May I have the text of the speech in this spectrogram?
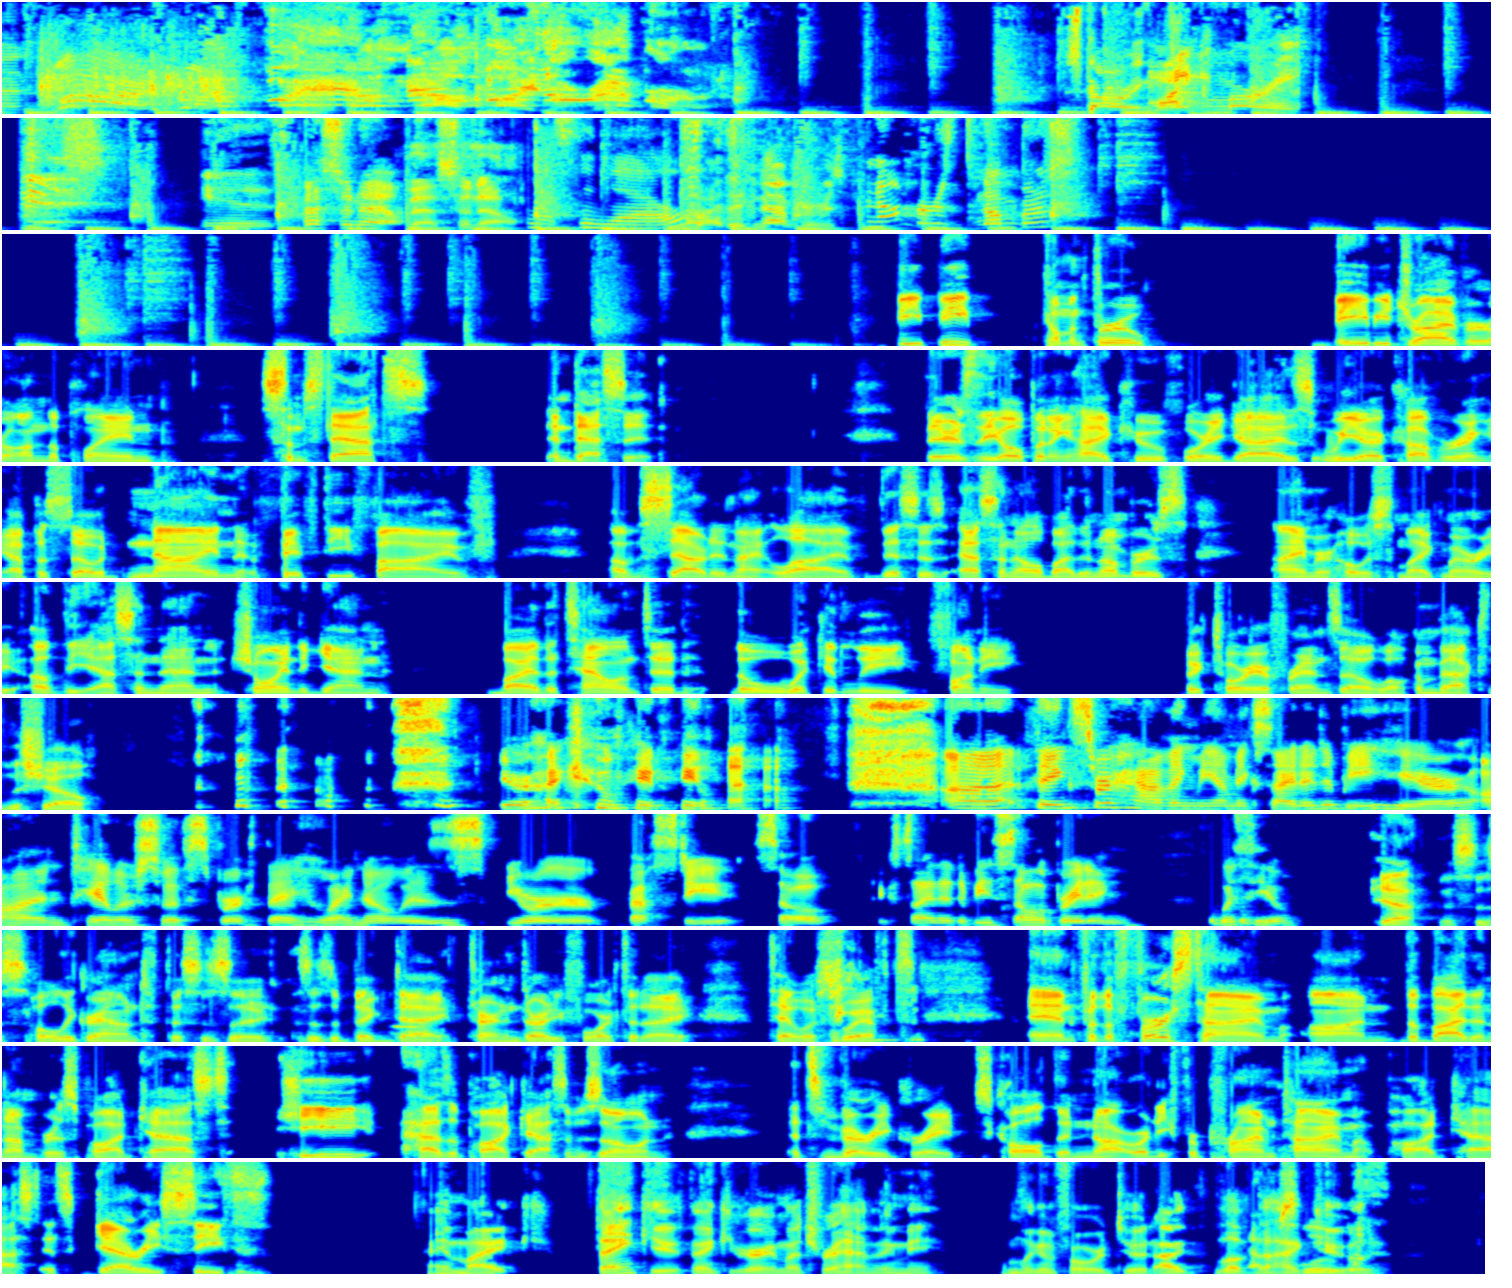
coming live from Van down by the river. Starring Mike Murray. This Is SNL. SNL. SNL. by the numbers. numbers. Numbers. beep beep coming through baby driver on the plane some stats and that's it there's the opening haiku for you guys we are covering episode 955 of saturday night live this is snl by the numbers i'm your host mike murray of the snn joined again by the talented the wickedly funny victoria franso welcome back to the show Your haiku made me laugh. Uh, thanks for having me. I'm excited to be here on Taylor Swift's birthday, who I know is your bestie. So excited to be celebrating with you. yeah, this is holy ground. This is a this is a big day. Um, Turning 34 today, Taylor Swift. and for the first time on the By the Numbers podcast, he has a podcast of his own. It's very great. It's called the Not Ready for Prime Time podcast. It's Gary Seith. Hey, Mike. Thank you. Thank you very much for having me. I'm looking forward to it. I love the Absolutely. haiku.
